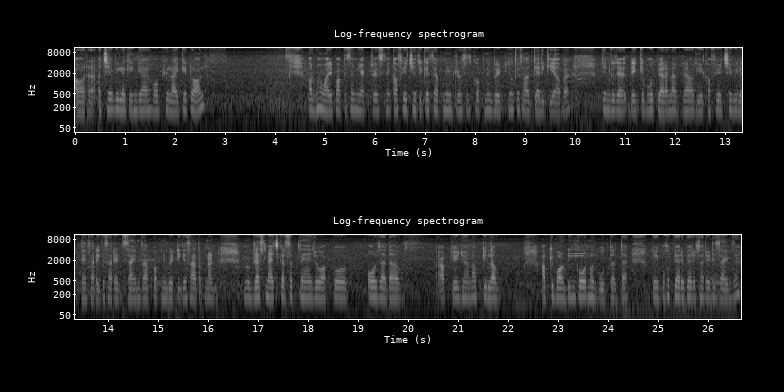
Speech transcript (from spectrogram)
और अच्छे भी लगेंगे I hope you like it all और हमारी पाकिस्तानी एक्ट्रेस ने काफ़ी अच्छे तरीके से अपनी ड्रेसेस को अपनी बेटियों के साथ कैरी किया हुआ है, जिनको देख के बहुत प्यारा लग रहा है और ये काफ़ी अच्छे भी लगते हैं सारे के सारे डिज़ाइन आप अपनी बेटी के साथ अपना ड्रेस मैच कर सकते हैं, जो आपको और ज़्यादा आपके जो है ना, आपकी लव, आपकी बॉन्डिंग को और मज़बूत करता है। तो ये बहुत प्यारे प्यारे सारे डिज़ाइन हैं।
